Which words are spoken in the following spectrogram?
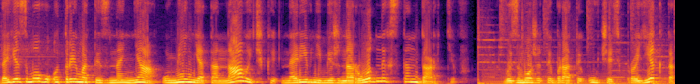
дає змогу отримати знання, уміння та навички на рівні міжнародних стандартів. Ви зможете брати участь в проєктах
